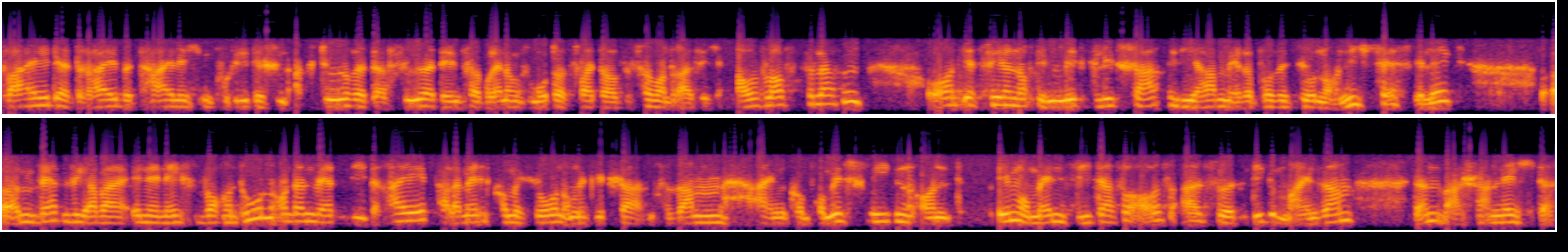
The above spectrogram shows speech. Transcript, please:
zwei der drei beteiligten politischen Akteure dafür, den Verbrennungsmotor 2035 auslaufen zu lassen. Und jetzt fehlen noch die Mitgliedstaaten, die haben ihre Position noch nicht festgelegt, ähm, werden sie aber in den nächsten Wochen tun. Und dann werden die drei Parlament, Kommission und Mitgliedstaaten zusammen einen Kompromiss schmieden. Und im Moment sieht das so aus, als würden die gemeinsam dann wahrscheinlich das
